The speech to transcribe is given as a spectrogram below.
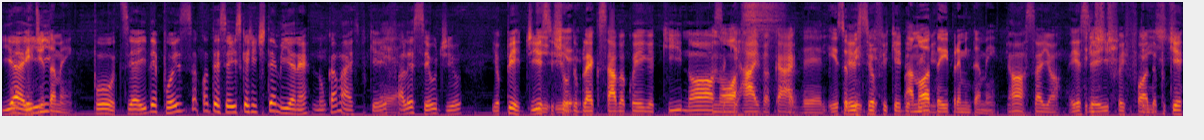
E eu aí. perdi também. Putz, e aí depois aconteceu isso que a gente temia, né? Nunca mais, porque É. faleceu o Dio. E eu perdi E- esse show e- do Black Sabbath com ele aqui. Nossa, Nossa, que raiva, cara. velho. Esse eu Esse eu fiquei deprimido. Anota aí pra mim também. Nossa, aí ó, esse aí Triste, foi foda, triste. porque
